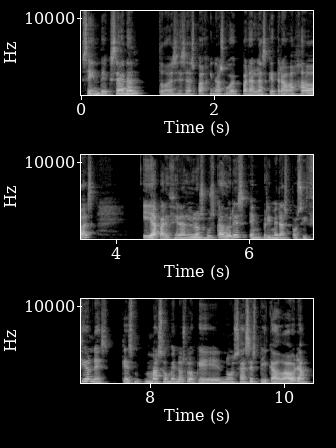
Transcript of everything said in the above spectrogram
se indexaran todas esas páginas web para las que trabajabas y aparecieran en los buscadores en primeras posiciones, que es más o menos lo que nos has explicado ahora.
